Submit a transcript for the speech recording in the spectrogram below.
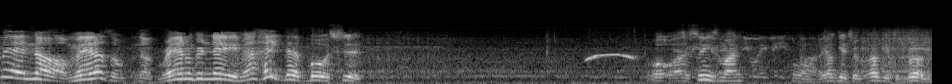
Man, no, man. That's a, a random grenade, man. I hate that bullshit. Oh, I seen somebody. Hold on, y'all get your, y'all get your brother.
